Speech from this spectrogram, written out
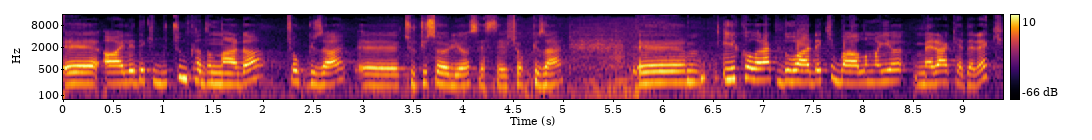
e, ailedeki bütün kadınlar da çok güzel e, türkü söylüyor. Sesleri çok güzel. E, ilk olarak duvardaki bağlamayı merak ederek,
